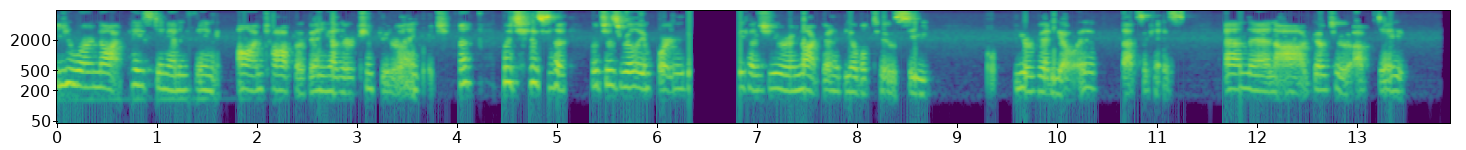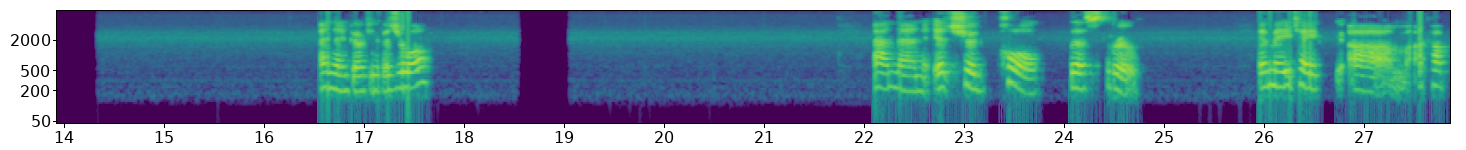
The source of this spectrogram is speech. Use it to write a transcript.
you are not pasting anything on top of any other computer language, which is uh, which is really important because you are not going to be able to see your video if that's the case. And then uh, go to update, and then go to visual, and then it should pull this through. It may take um, a couple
